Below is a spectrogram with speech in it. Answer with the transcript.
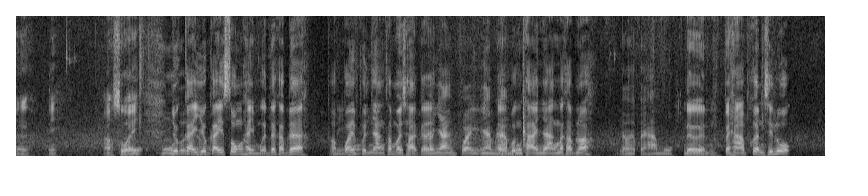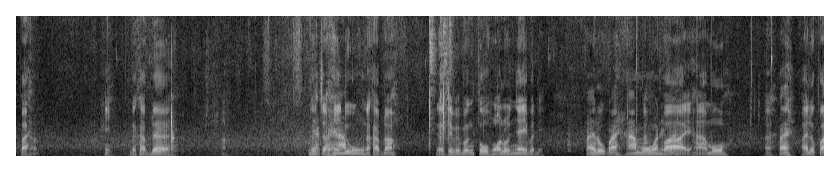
เออนี่เอาสวยโอ้โหอยุไก่ตัวนี้ยุไก่ทรงให้เหมือนเด้อครับเด้อ เอาตัวนี้ปล่อยโอ้เพิ่นยางธรรมชาติก็ได้เอาย่างไปย่างไปเออหาหมูเบิ้งทายยางนะครับเนาะเดี๋ยวให้ไปหาหมูเดินไปหาเพื่อนสิลูกไปครับนี่นะครับเด้อเอาเดี๋ยวจะให้ดูนะครับเนาะเดี๋ยวจะไปเบิ้งตัวหัวหล่นใหญ่บัดนี้ไปลูกไปหาหมูวันนี้ไปไปหาหมูอะไปไปลูกไป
